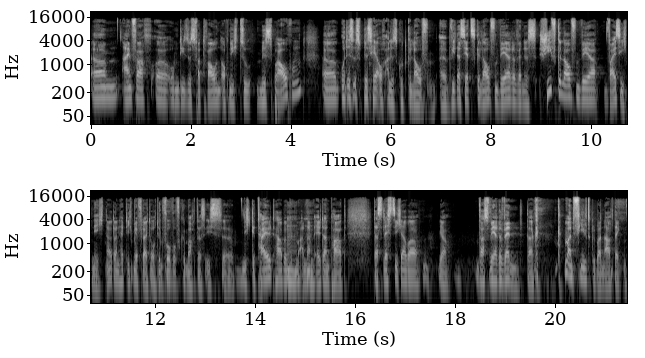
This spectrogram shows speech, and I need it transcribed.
ähm, einfach äh, um dieses Vertrauen auch nicht zu missbrauchen. Äh, und es ist bisher auch alles gut gelaufen. Äh, wie das jetzt gelaufen wäre, wenn es schief gelaufen wäre, weiß ich nicht. Ne? Dann hätte ich mir vielleicht auch den Vorwurf gemacht, dass ich es äh, nicht geteilt habe mit einem mhm. anderen Elternpart. Das lässt sich aber, ja, was wäre wenn? Da kann man viel drüber nachdenken.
